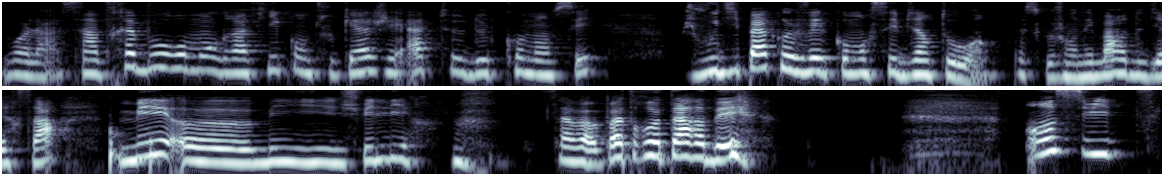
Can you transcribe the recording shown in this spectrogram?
Voilà, c'est un très beau roman graphique en tout cas, j'ai hâte de le commencer. Je vous dis pas que je vais le commencer bientôt, hein, parce que j'en ai marre de dire ça, mais, euh, mais je vais le lire. ça va pas trop tarder. Ensuite,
